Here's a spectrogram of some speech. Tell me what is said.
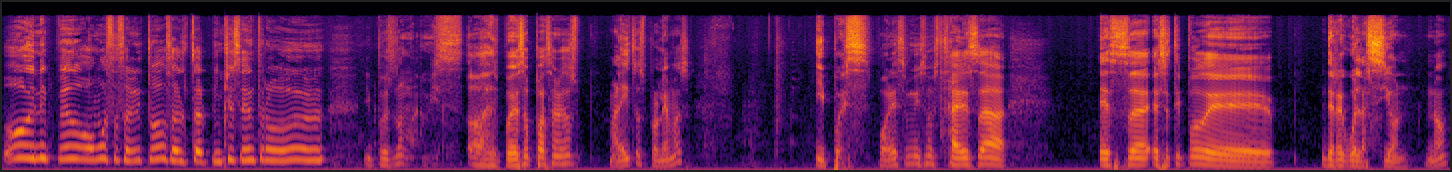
ay, ni pedo, vamos a salir todos al, al pinche centro. Y pues no mames, ay, pues eso pasan esos malditos problemas. Y pues por eso mismo está esa, esa ese tipo de, de regulación, ¿no?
